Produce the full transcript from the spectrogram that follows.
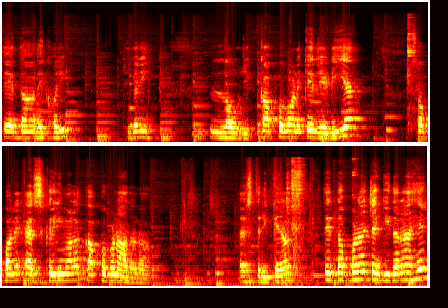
ਤੇ ਇਦਾਂ ਦੇਖੋ ਜੀ, ਠੀਕ ਹੈ ਜੀ। ਲਓ ਜੀ, ਕੱਪ ਬਣ ਕੇ ਰੈਡੀ ਆ। ਸੋ ਆਪਾਂ ਨੇ ਆਈਸਕ੍ਰੀਮ ਵਾਲਾ ਕੱਪ ਬਣਾ ਦੇਣਾ। ਇਸ ਤਰੀਕੇ ਨਾਲ ਤੇ ਦੱਬਣਾ ਚੰਗੀ ਤਰ੍ਹਾਂ ਇਹ।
